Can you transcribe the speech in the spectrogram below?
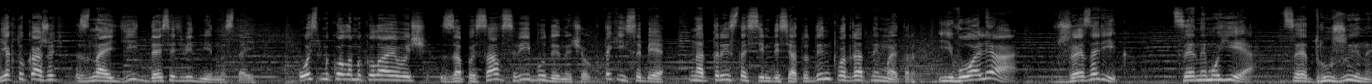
Як то кажуть, знайдіть 10 відмінностей. Ось Микола Миколайович записав свій будиночок, такий собі на 371 квадратний метр. І вуаля! Вже за рік. Це не моє, це дружини.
